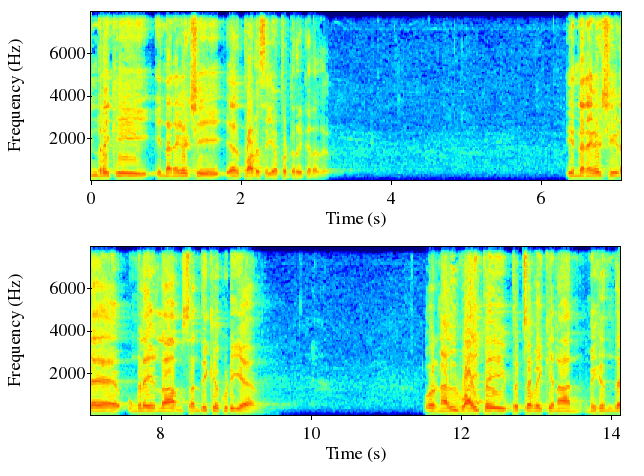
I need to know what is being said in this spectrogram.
இன்றைக்கு இந்த நிகழ்ச்சி ஏற்பாடு செய்யப்பட்டிருக்கிறது. இந்த நிகழ்ச்சியில உங்களை எல்லாம் சந்திக்கக்கூடிய ஒரு நல் வாய்ப்பை பெற்றமைக்கு நான் மிகுந்த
